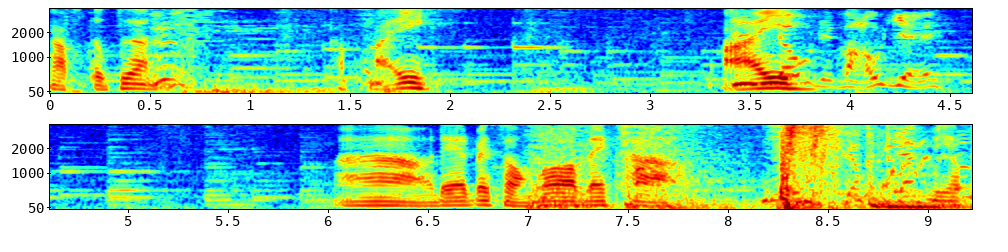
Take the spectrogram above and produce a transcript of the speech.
กลับเถอะเพื่อน กลับไปไป đấu để bảo vệ อ้าว แดดไปสองรอบได้ข่าว เรียบ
